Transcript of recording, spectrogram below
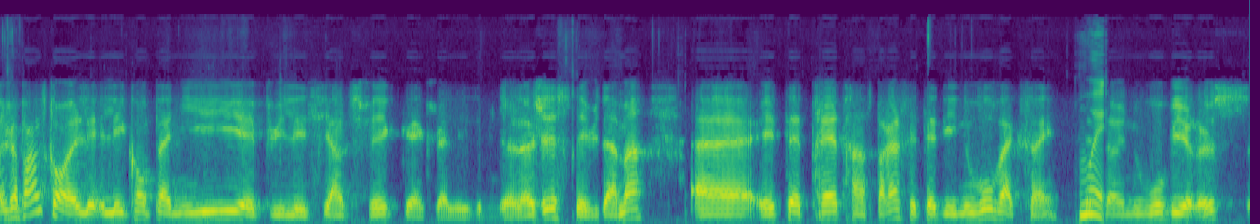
Je pense que les, compagnies et puis les scientifiques, les immunologistes évidemment, euh, étaient très transparents. C'était des nouveaux vaccins, c'était un nouveau virus.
